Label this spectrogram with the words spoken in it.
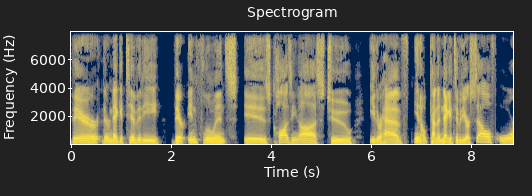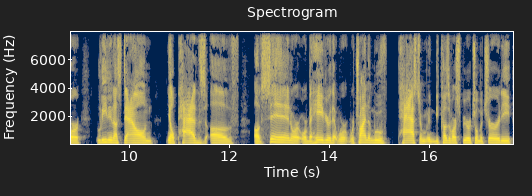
Their their negativity, their influence is causing us to either have, you know, kind of negativity ourselves or leading us down, you know, paths of of sin or or behavior that we're we're trying to move past and because of our spiritual maturity,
